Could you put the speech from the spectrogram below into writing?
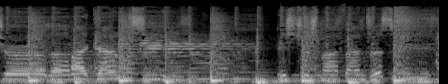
future that I can see. It's just my fantasy.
